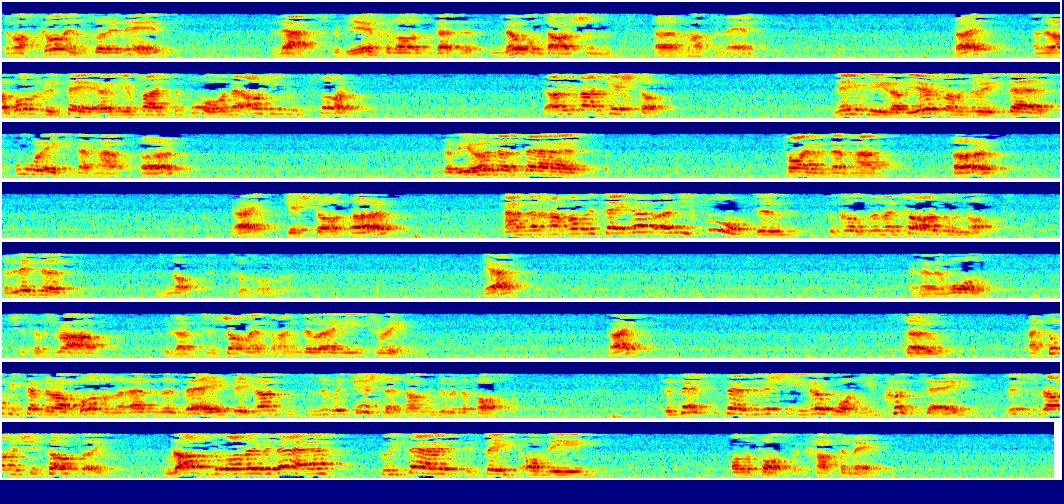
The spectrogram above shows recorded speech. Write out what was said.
The Maskon in Chulin is that Rabbi Yochanan, that, that no one darshans um, Hatameim, right? And the Rabbanon who say it only applies to four, they're arguing Svarah. They're arguing about Gishta. Namely, Rabbi Yochanan Nuri says all eight of them have Ur. Rabbi Yehuda says five of them have Ur. Right? Gishtot, Ur. And the Chachamim say, no, only four do, because the Matar does not. The lizard is not Kachobra. Yeah? And then there was Shittas Rav, who learned in Shomet, and there were only three. Right? So, I thought we said the Rabbanon, at the end of the day, they learned to do with Gishta, nothing to do with the Apostle. So Tosfos says initially, you know what, you could say, this is Rav Shittasai. Rav's the one over there who says it's based on the on the Pasuk, Hatameh.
